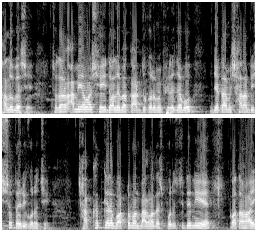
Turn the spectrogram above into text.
ভালোবেসে। সুতরাং আমি আমার সেই দলে বা কার্যক্রমে ফিরে যাব, যেটা আমি সারা বিশ্ব তৈরি করেছি। সাক্ষাৎকারে বর্তমান বাংলাদেশ পরিস্থিতি নিয়ে কথা হয়,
